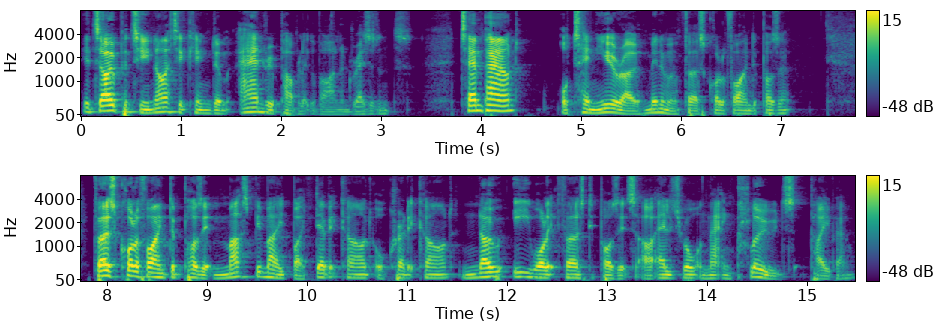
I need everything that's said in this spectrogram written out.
It's open to United Kingdom and Republic of Ireland residents. £10 or €10 Euro minimum first qualifying deposit. First qualifying deposit must be made by debit card or credit card. No e wallet first deposits are eligible, and that includes PayPal.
